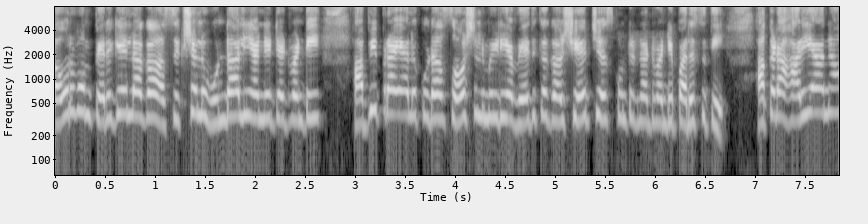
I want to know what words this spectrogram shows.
గౌరవం పెరిగేలాగా శిక్షలు ఉండాలి అనేటటువంటి అభిప్రాయాలు కూడా సోషల్ మీడియా వేదికగా షేర్ చేసుకుంటున్నటువంటి పరిస్థితి. అక్కడ హర్యానా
